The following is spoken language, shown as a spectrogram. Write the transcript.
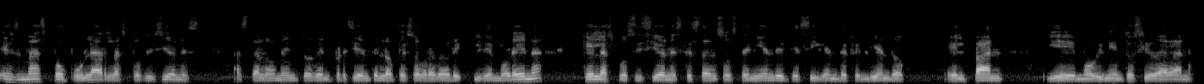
es más popular las posiciones hasta el momento del presidente López Obrador y de Morena que las posiciones que están sosteniendo y que siguen defendiendo el PAN y el Movimiento Ciudadano.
